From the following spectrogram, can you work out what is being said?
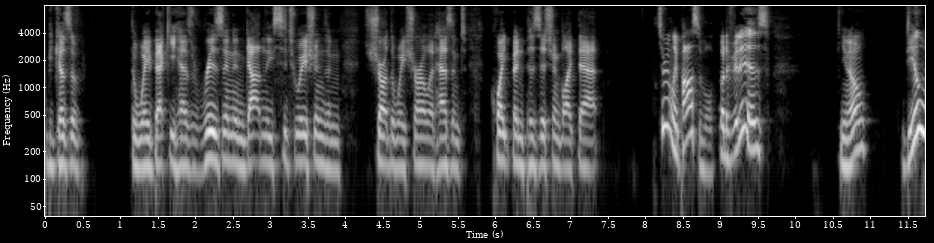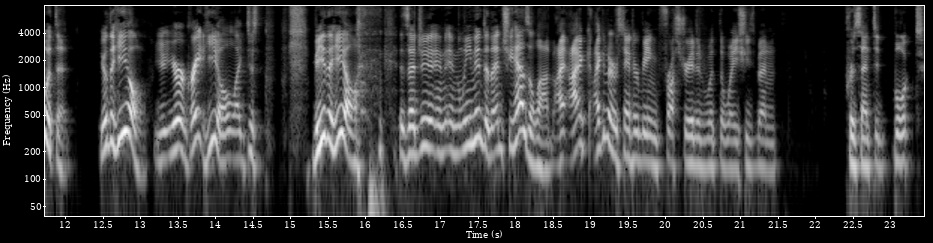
because of the way Becky has risen and gotten these situations, and Char- the way Charlotte hasn't quite been positioned like that. certainly possible, but if it is, you know, deal with it. You're the heel. You're a great heel. Like just be the heel essentially and, and, lean into that. And she has a lot. I, I i can understand her being frustrated with the way she's been presented booked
